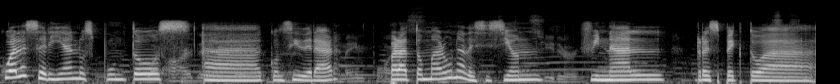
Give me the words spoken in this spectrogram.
¿cuáles serían los puntos a considerar para tomar una decisión final respecto a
